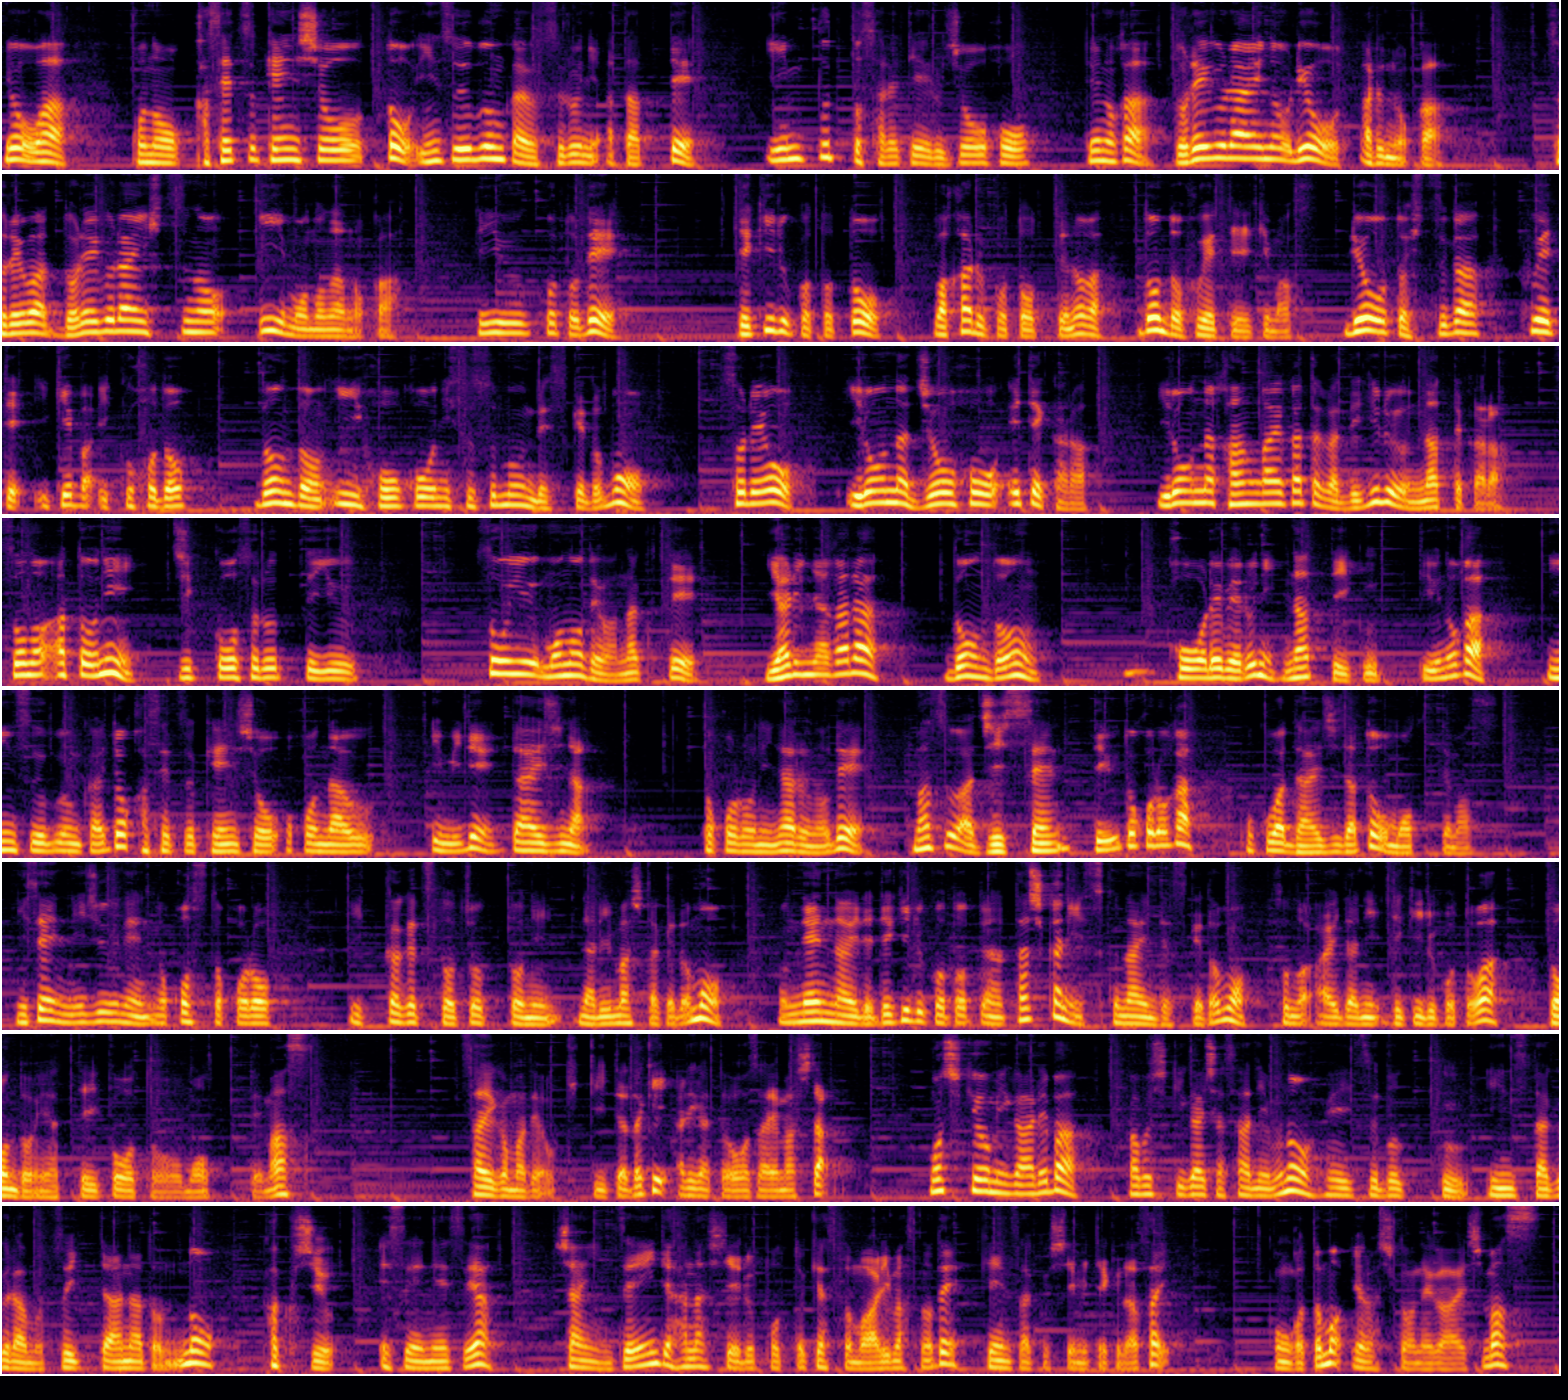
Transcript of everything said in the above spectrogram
要はこの仮説検証と因数分解をするにあたってインプットされている情報っていうのがどれぐらいの量あるのかそれはどれぐらい質のいいものなのかっていうことでできることと分かることっていうのがどんどん増えていきます。量と質が増えていけばいくほどどんどんいい方向に進むんですけどもそれをいろんな情報を得てからいろんな考え方ができるようになってからその後に実行するっていうそういうものではなくてやりながらどんどん高レベルになっていくっていうのが因数分解と仮説検証を行う意味で大事なところになるのでまずは実践っていうところが僕は大事だと思ってます。2020年残すところ1ヶ月とちょっとになりましたけども年内でできることっていうのは確かに少ないんですけどもその間にできることはどんどんやっていこうと思ってます。最後までお聴きいただきありがとうございました。もし興味があれば株式会社サニムの Facebook、Instagram、Twitter などの各種 SNS や社員全員で話しているポッドキャストもありますので検索してみてください。今後ともよろしくお願いします。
